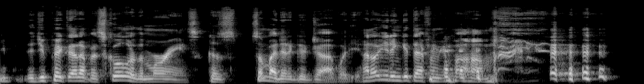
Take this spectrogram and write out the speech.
you, did you pick that up at school or the Marines? Because somebody did a good job with you. I know you didn't get that from your mom.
